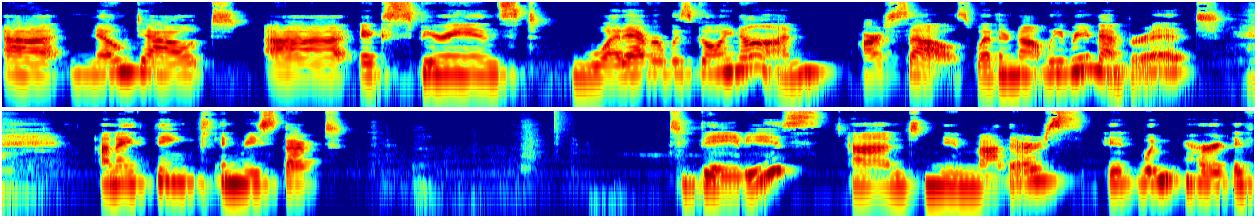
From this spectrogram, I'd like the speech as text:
uh, no doubt uh, experienced whatever was going on ourselves, whether or not we remember it. And I think in respect to babies and new mothers, it wouldn't hurt if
